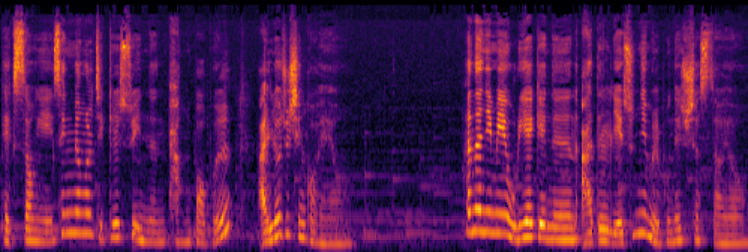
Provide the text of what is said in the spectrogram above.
백성이 생명을 지킬 수 있는 방법을 알려주신 거예요. 하나님이 우리에게는 아들 예수님을 보내주셨어요.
